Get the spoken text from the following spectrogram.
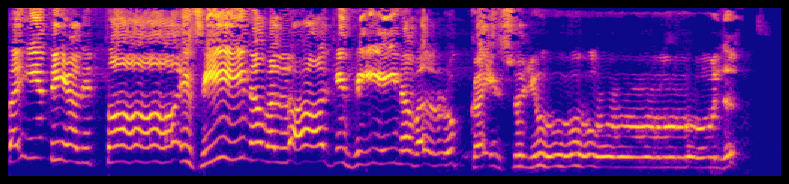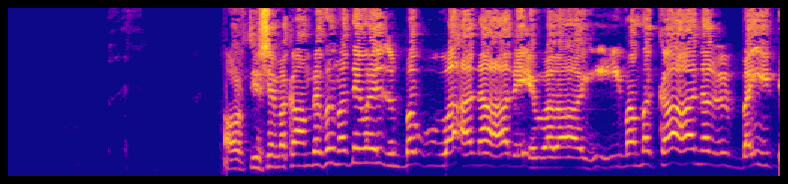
بیتی للطائفین والآکفین والرکع السجود۔ اور تیسرے مقام پہ فرماتے ابراہیم مکان البیت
